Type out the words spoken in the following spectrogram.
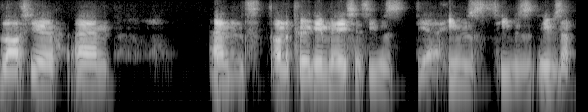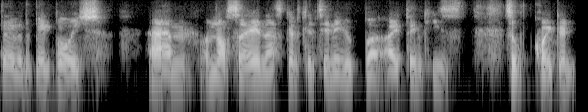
last year. Um, and on a per game basis, he was yeah he was he was he was up there with the big boys. Um, I'm not saying that's going to continue, but I think he's sort of quite good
